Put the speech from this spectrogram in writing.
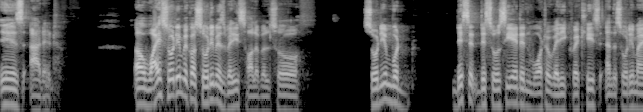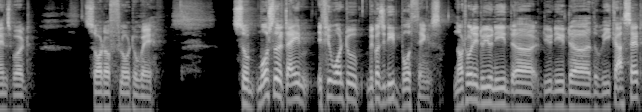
Is added. Uh, why sodium? Because sodium is very soluble. So sodium would dis- dissociate in water very quickly, and the sodium ions would sort of float away. So most of the time, if you want to, because you need both things. Not only do you need uh, do you need uh, the weak acid,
